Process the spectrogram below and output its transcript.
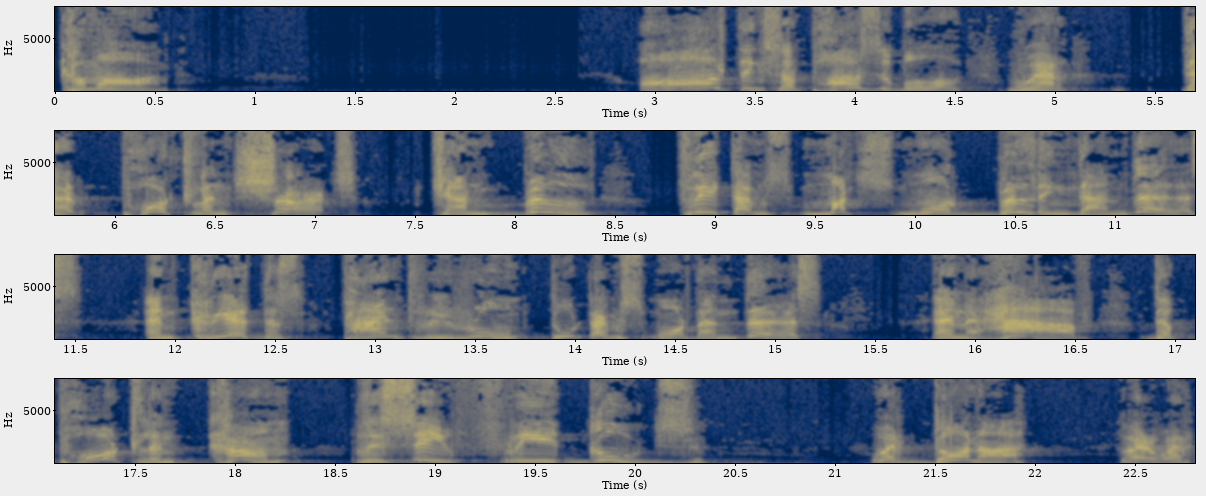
Come on. All things are possible where that Portland church can build three times much more building than this and create this pantry room two times more than this and have the Portland come receive free goods. Where Donna, where, where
